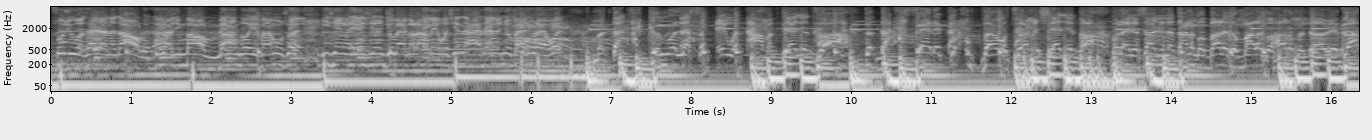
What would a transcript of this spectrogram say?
索取我财产的道路，不小心暴露，没能够一帆风顺，一千个年轻人九百个辣妹，我现在还单身就排出来混。妈蛋，跟我聊上一晚，阿妈天蝎座，等待三点过五分，我准备写几个，后来就烧起了，打了个包里头买了个好多门的月光，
